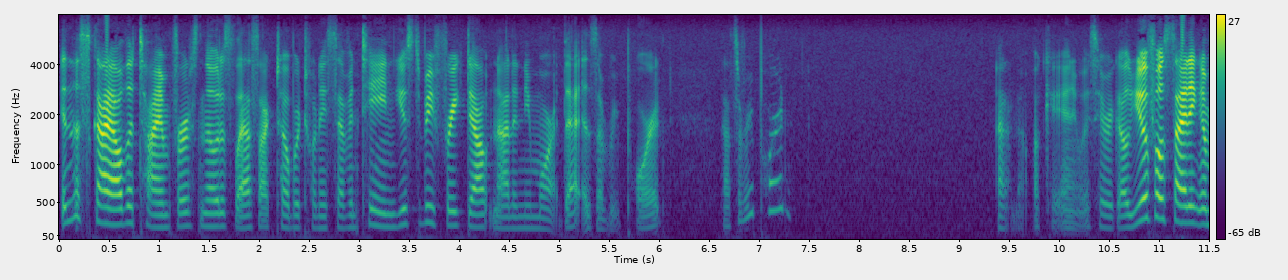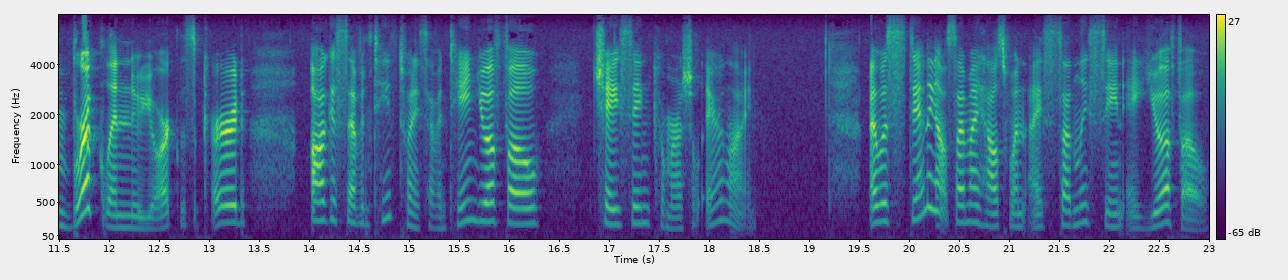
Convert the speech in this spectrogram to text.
In the sky all the time, first noticed last October 2017. Used to be freaked out, not anymore. That is a report. That's a report? I don't know. Okay, anyways, here we go. UFO sighting in Brooklyn, New York. This occurred August 17th, 2017. UFO chasing commercial airline. I was standing outside my house when I suddenly seen a UFO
